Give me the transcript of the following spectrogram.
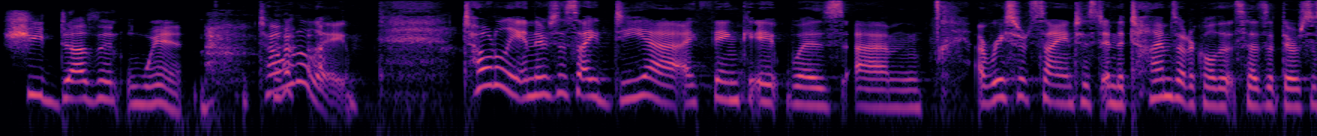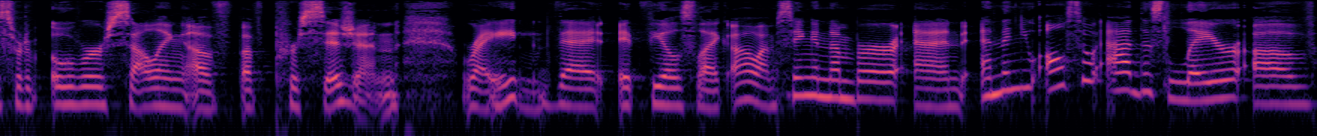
she doesn't win. totally. Totally. And there's this idea i think it was um, a research scientist in the times article that says that there's this sort of overselling of, of precision right? That it feels like oh i'm seeing a number and and then you also add this layer of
